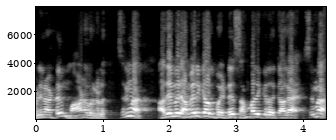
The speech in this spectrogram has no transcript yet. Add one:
வெளிநாட்டு மாணவர்களுக்கு. சரிங்களா? அதே மாதிரி அமெரிக்காவுக்கு போயிட்டு சம்பாதிக்கிறதுக்காக சரிங்களா?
